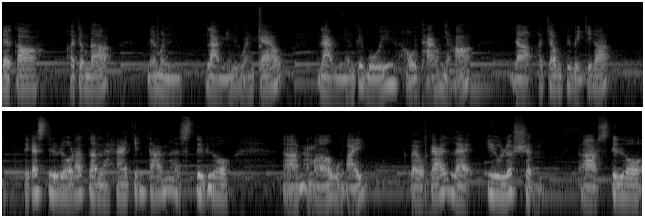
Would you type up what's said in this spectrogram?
decor ở trong đó để mình làm những cái quảng cáo làm những cái buổi hội thảo nhỏ đó, ở trong cái vị trí đó. Thì cái studio đó tên là 298 Studio à, nằm ở quận 7 và một cái là Illusion uh, à, Studio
